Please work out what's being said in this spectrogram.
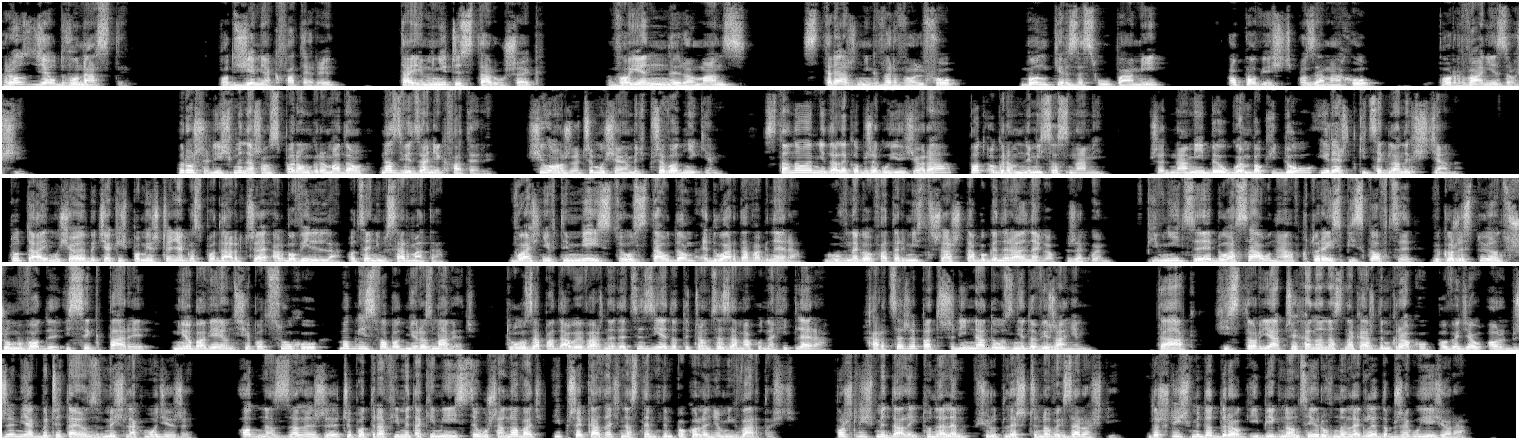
Rozdział dwunasty. Podziemia kwatery, tajemniczy staruszek, wojenny romans, strażnik Werwolfu, bunkier ze słupami, opowieść o zamachu, porwanie Zosi. Ruszyliśmy naszą sporą gromadą na zwiedzanie kwatery. Siłą rzeczy musiałem być przewodnikiem. Stanąłem niedaleko brzegu jeziora, pod ogromnymi sosnami. Przed nami był głęboki dół i resztki ceglanych ścian. Tutaj musiały być jakieś pomieszczenia gospodarcze albo willa, ocenił Sarmata. Właśnie w tym miejscu stał dom Edwarda Wagnera, głównego kwatermistrza sztabu generalnego, rzekłem. W piwnicy była sauna, w której spiskowcy, wykorzystując szum wody i syk pary, nie obawiając się podsłuchu, mogli swobodnie rozmawiać. Tu zapadały ważne decyzje dotyczące zamachu na Hitlera. Harcerze patrzyli na dół z niedowierzaniem. Tak, historia czyha na nas na każdym kroku, powiedział Olbrzym, jakby czytając w myślach młodzieży. Od nas zależy, czy potrafimy takie miejsce uszanować i przekazać następnym pokoleniom ich wartość. Poszliśmy dalej tunelem wśród leszczynowych zarośli. Doszliśmy do drogi biegnącej równolegle do brzegu jeziora.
